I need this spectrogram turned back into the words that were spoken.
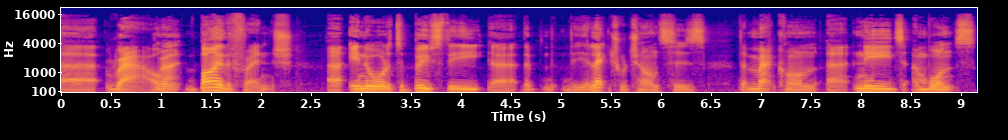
uh, row Right. by the French uh, in order to boost the, uh, the the electoral chances that Macron uh, needs and wants.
